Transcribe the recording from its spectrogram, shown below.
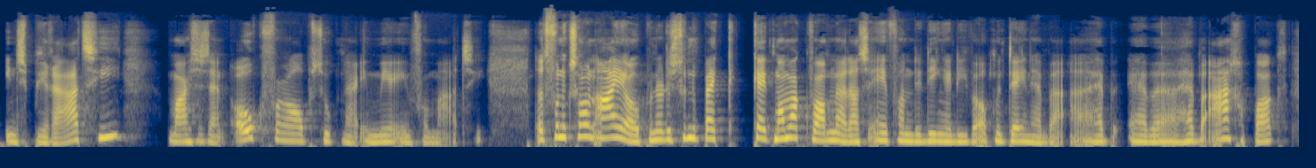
inspiratie. Maar ze zijn ook vooral op zoek naar meer informatie. Dat vond ik zo'n eye-opener. Dus toen ik bij Kijk Mama kwam, nou, dat is een van de dingen die we ook meteen hebben, uh, hebben, hebben, aangepakt.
